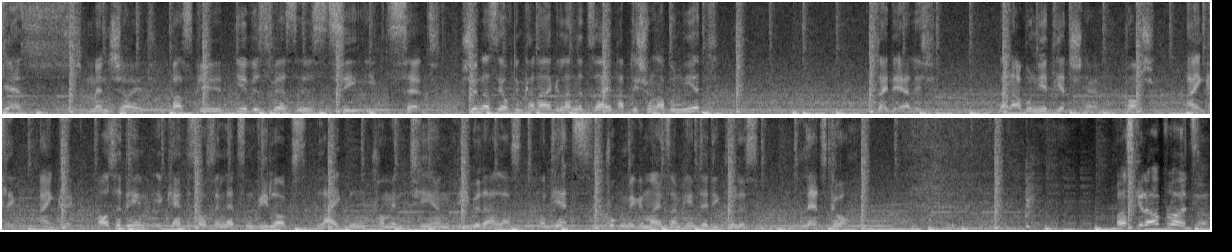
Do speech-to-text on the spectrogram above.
Yes, Menschheit, was geht? Ihr wisst, wer es ist, CIZ. Schön, dass ihr auf dem Kanal gelandet seid. Habt ihr schon abonniert? Seid ehrlich. Dann abonniert jetzt schnell. Komm schon. Ein Klick, ein Klick. Außerdem, ihr kennt es aus den letzten Vlogs, liken, kommentieren, Liebe da lassen. Und jetzt gucken wir gemeinsam hinter die Kulissen. Let's go! Was geht ab, Leute?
